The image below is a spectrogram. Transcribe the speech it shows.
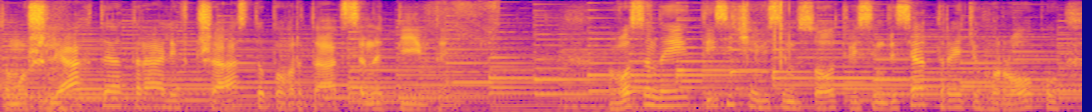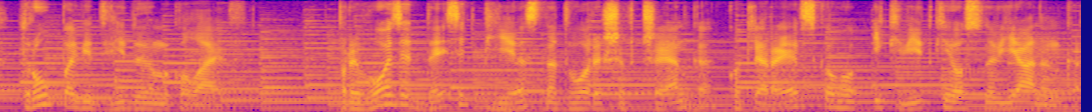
тому шлях театралів часто повертався на південь. Восени 1883 року трупа відвідує Миколаїв. Привозять 10 п'єс на твори Шевченка, Котляревського і Квітки Основ'яненка.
